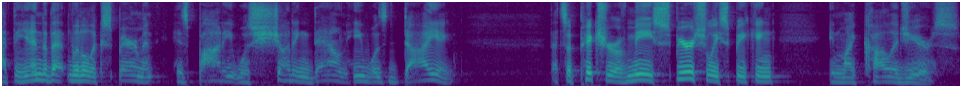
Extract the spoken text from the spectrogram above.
At the end of that little experiment, his body was shutting down. He was dying. That's a picture of me, spiritually speaking, in my college years.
